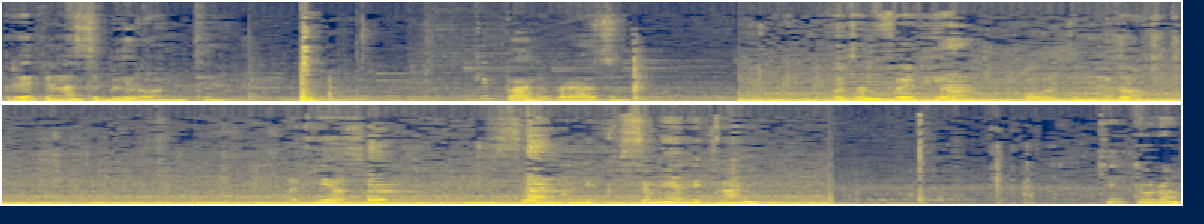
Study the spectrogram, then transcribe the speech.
πρέπει να συμπληρώνεται. και πάλι βράζω. Όταν φεύγει όλο το νερό αδειάζω σε, ένα, σε μια λικάνη. Και τώρα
